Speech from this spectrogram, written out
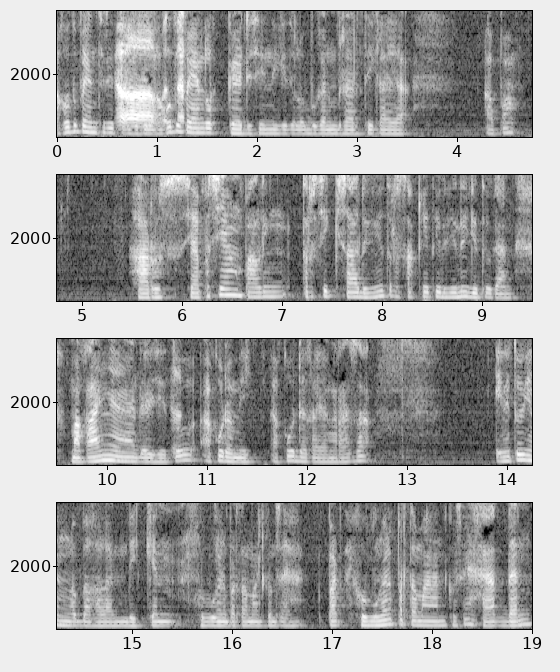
aku tuh pengen cerita uh, gitu loh. Aku tuh pengen lega di sini gitu loh. Bukan berarti kayak apa harus siapa sih yang paling tersiksa di sini tersakiti di sini gitu kan. Makanya dari situ aku udah mik aku udah kayak ngerasa ini tuh yang bakalan bikin hubungan pertemananku sehat hubungan pertemananku sehat dan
